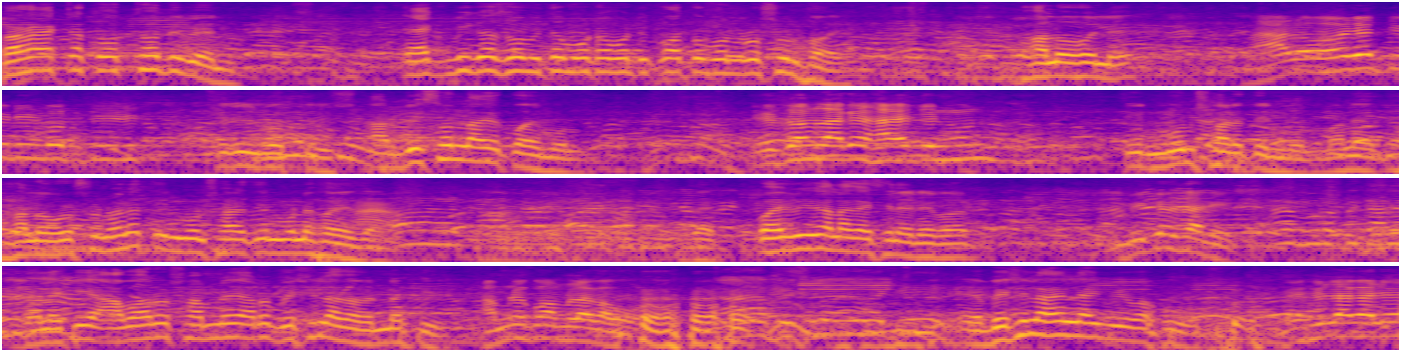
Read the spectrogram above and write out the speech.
কাকা একটা তথ্য দিবেন। এক বিঘা জমিতে মোটামুটি কত মন রসুন হয়? ভালো হলে ভালো হলে তিরিশ বত্রিশ। তিরিশ বত্রিশ। আর বেসন লাগে কয় মন? এজন লাগে সাড়ে তিন মন। তিন মন সাড়ে তিন মন। মানে ভালো রসুন হলে তিন মন সাড়ে তিন মনে হয়ে যায়। কয় বিঘা লাগাইছিলেন এবার? তাহলে কি আবারও সামনে আরও বেশি লাগাবেন নাকি? সামনে কম লাগাবো। বেশি লাগাই লাগবে বাপু। বেশি লাগালে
